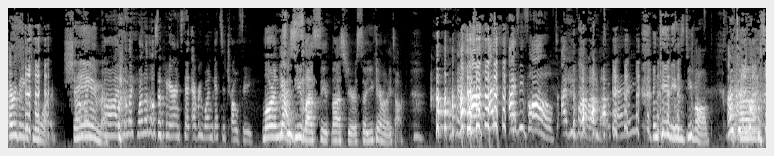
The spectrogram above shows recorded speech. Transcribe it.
Everybody gets an award. Shame. Oh my god, you're like one of those parents that everyone gets a trophy. Lauren, this Yes. was you last last year, so you can't really talk. Okay. I've evolved. I've evolved. Okay. And Katie has devolved. I Yeah, Um, what, what the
